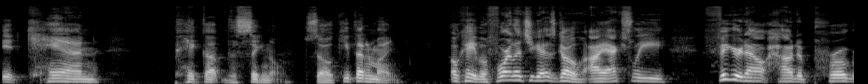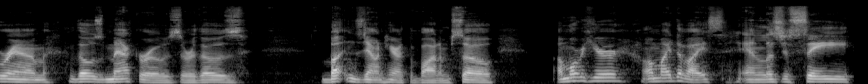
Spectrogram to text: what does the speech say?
it can pick up the signal. So keep that in mind. Okay, before I let you guys go, I actually figured out how to program those macros or those buttons down here at the bottom. So I'm over here on my device and let's just say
